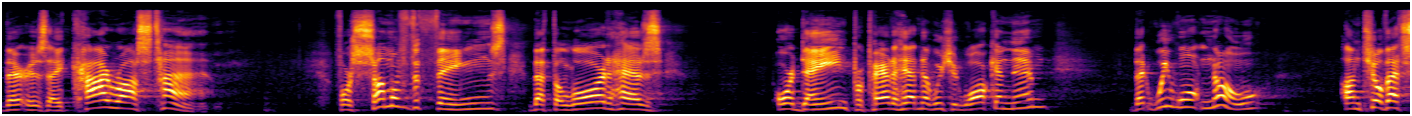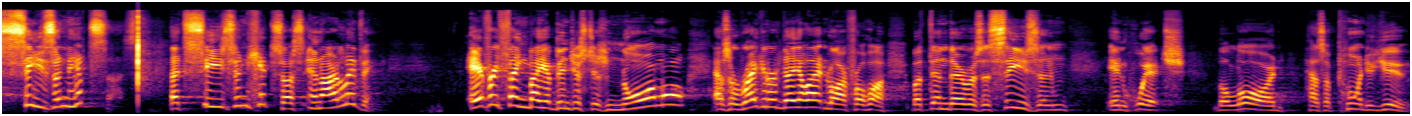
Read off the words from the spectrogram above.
there is a kairos time for some of the things that the Lord has ordained, prepared ahead, and that we should walk in them, that we won't know until that season hits us. That season hits us in our living. Everything may have been just as normal as a regular day daylight lark for a while, but then there was a season in which the Lord has appointed you,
